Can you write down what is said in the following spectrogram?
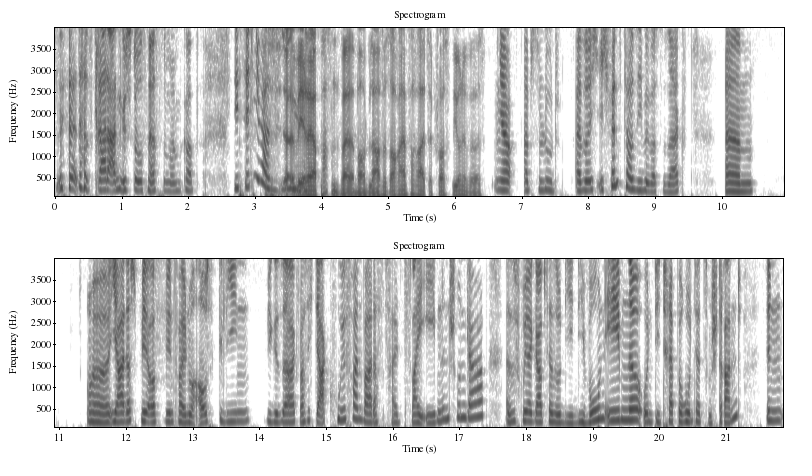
das gerade angestoßen hast in meinem Kopf. Die City war Das ist, süß. äh, wäre ja passend, weil About Love ist auch einfacher als Across the Universe. Ja, absolut. Also ich, ich finde es plausibel, was du sagst. Ähm, äh, ja, das Spiel auf jeden Fall nur ausgeliehen, wie gesagt. Was ich da cool fand, war, dass es halt zwei Ebenen schon gab. Also früher gab es ja so die, die Wohnebene und die Treppe runter zum Strand in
